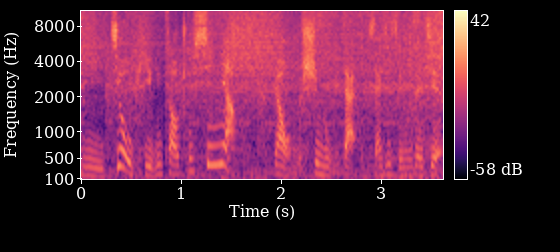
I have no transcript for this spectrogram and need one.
以旧瓶造出新样？让我们拭目以待。下期节目再见。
